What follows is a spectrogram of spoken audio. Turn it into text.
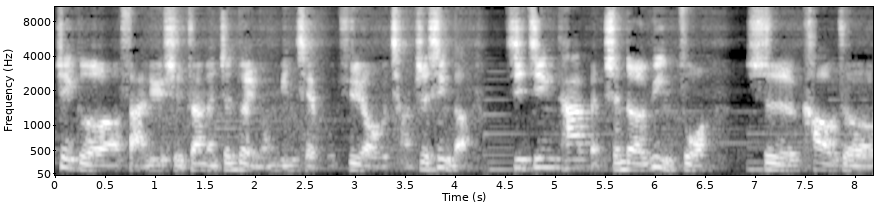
这个法律是专门针对农民且不具有强制性的。基金它本身的运作是靠着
